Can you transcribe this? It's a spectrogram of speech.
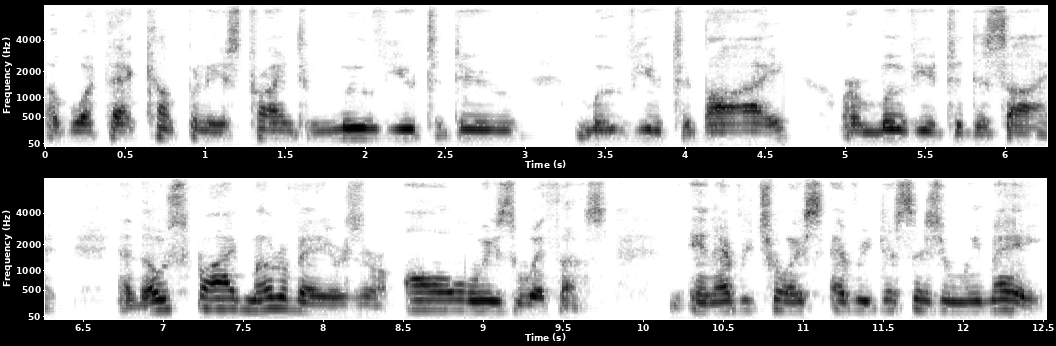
of what that company is trying to move you to do, move you to buy, or move you to decide. And those five motivators are always with us in every choice, every decision we make.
